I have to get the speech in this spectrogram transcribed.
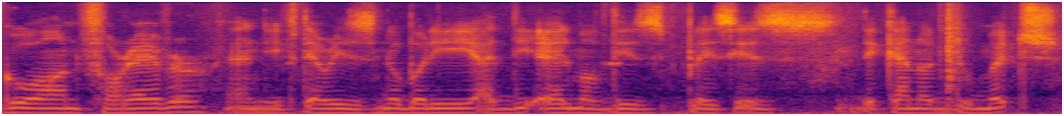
go on forever, and if there is nobody at the helm of these places, they cannot do much.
